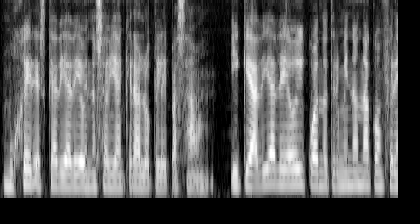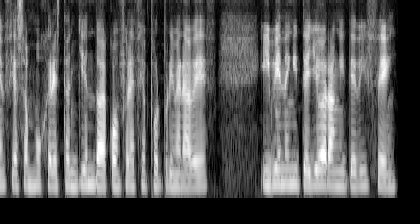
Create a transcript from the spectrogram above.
mujeres que a día de hoy no sabían qué era lo que le pasaban. Y que a día de hoy, cuando termina una conferencia, esas mujeres están yendo a conferencias por primera vez y vienen y te lloran y te dicen,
